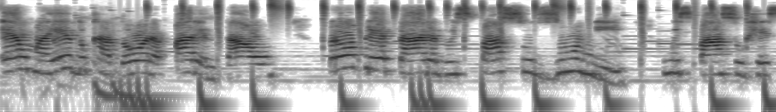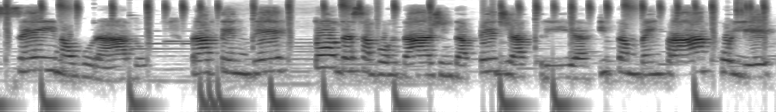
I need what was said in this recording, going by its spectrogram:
é uma educadora parental, proprietária do Espaço Zuni, um espaço recém-inaugurado para atender toda essa abordagem da pediatria e também para acolher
